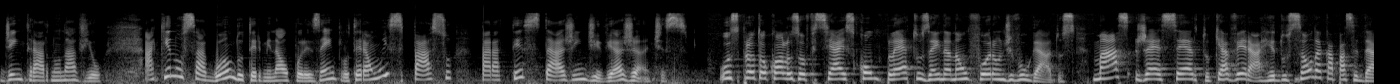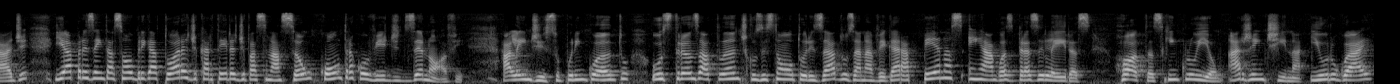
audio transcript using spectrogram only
de entrar no navio. Aqui no saguão do terminal, por exemplo, terá um espaço para testagem de viajantes. Os protocolos oficiais completos ainda não foram divulgados, mas já é certo que haverá redução da capacidade e a apresentação obrigatória de carteira de vacinação contra a Covid-19. Além disso, por enquanto, os transatlânticos estão autorizados a navegar apenas em águas brasileiras. Rotas que incluíam Argentina e Uruguai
